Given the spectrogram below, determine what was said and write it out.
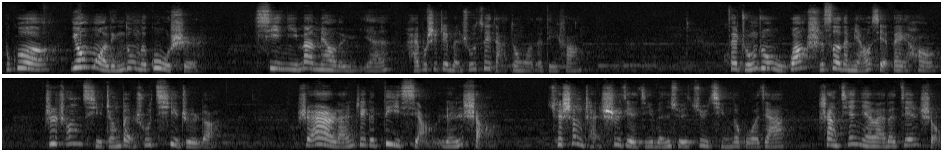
不过，幽默灵动的故事、细腻曼妙的语言，还不是这本书最打动我的地方。在种种五光十色的描写背后，支撑起整本书气质的，是爱尔兰这个地小人少，却盛产世界级文学剧情的国家。上千年来的坚守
